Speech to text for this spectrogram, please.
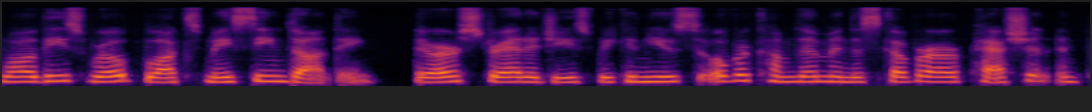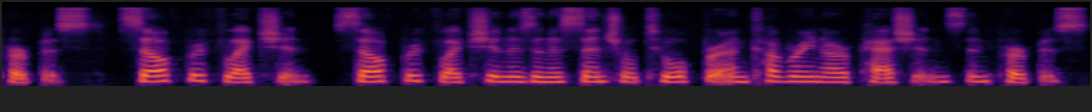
While these roadblocks may seem daunting, there are strategies we can use to overcome them and discover our passion and purpose. Self reflection. Self reflection is an essential tool for uncovering our passions and purpose.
